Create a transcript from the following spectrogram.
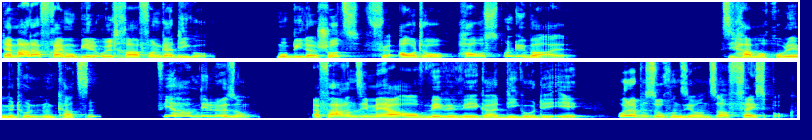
Der Marder Freimobil Ultra von Gardigo. Mobiler Schutz für Auto, Haus und überall. Sie haben auch Probleme mit Hunden und Katzen? Wir haben die Lösung. Erfahren Sie mehr auf www.gardigo.de oder besuchen Sie uns auf Facebook.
